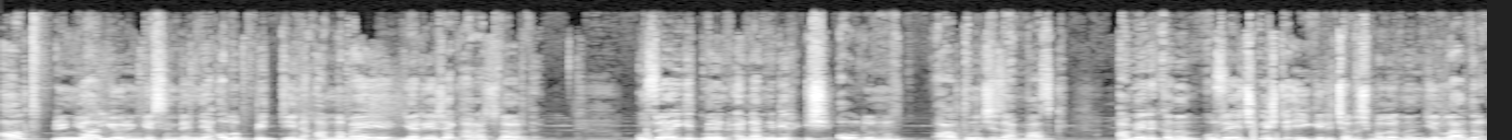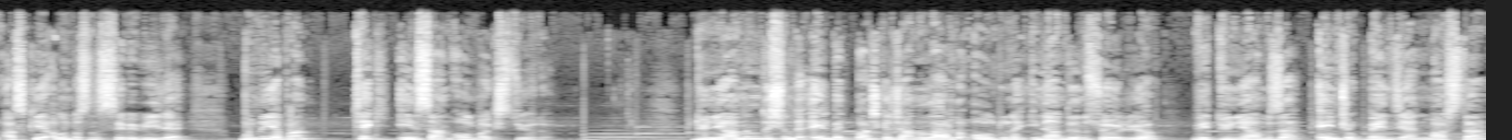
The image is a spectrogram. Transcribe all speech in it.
alt dünya yörüngesinde ne olup bittiğini anlamaya yarayacak araçlardı. Uzaya gitmenin önemli bir iş olduğunu altını çizen Musk, Amerika'nın uzaya çıkışla ilgili çalışmalarının yıllardır askıya alınmasının sebebiyle bunu yapan tek insan olmak istiyordu. Dünyanın dışında elbet başka canlılar da olduğuna inandığını söylüyor ve dünyamıza en çok benzeyen Mars'ta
